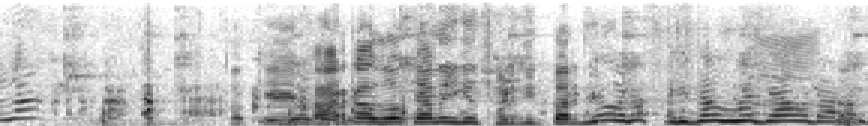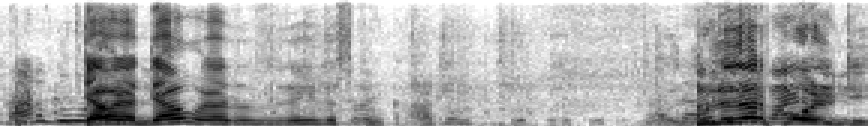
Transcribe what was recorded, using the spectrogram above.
না द्याव द्याव मुलेदार पोल्टी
